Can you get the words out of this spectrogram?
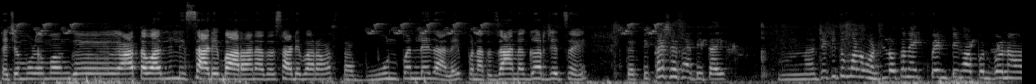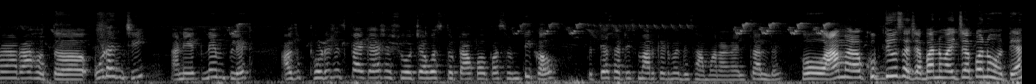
त्याच्यामुळं मग आता वाजलेली साडेबारा आणि आता साडेबारा वाजता ऊन पण लय झालंय. पण आता जाणं गरजेचं आहे. तर ते कशासाठी ताई? जे की तुम्हाला म्हटलं होतं ना एक पेंटिंग आपण बनवणार आहोत अं, उडांची आणि एक नेम प्लेट अजून थोडेसेच काय काय अशा शोच्या वस्तू टाकापासून टिकाव तर त्यासाठीच मार्केटमध्ये सामान आणायला चाललंय. हो आम्हाला खूप दिवसाच्या बनवायच्या पण होत्या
